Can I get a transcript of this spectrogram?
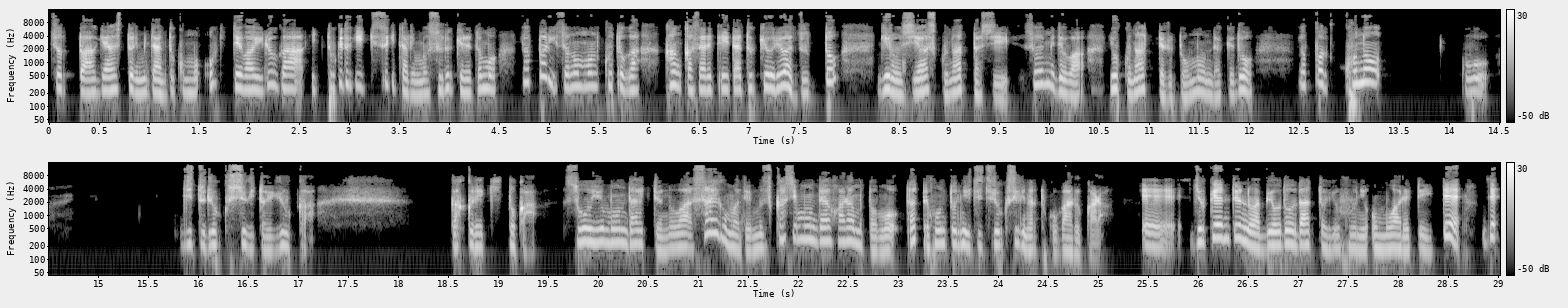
ちょっと上げ足取りみたいなとこも起きてはいるが、時々行き過ぎたりもするけれども、やっぱりそのことが感化されていた時よりはずっと議論しやすくなったし、そういう意味では良くなってると思うんだけど、やっぱりこの、こう、実力主義というか、学歴とか、そういう問題っていうのは最後まで難しい問題をはらむと思う。だって本当に実力主義なとこがあるから。えー、受験っていうのは平等だというふうに思われていて、で、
